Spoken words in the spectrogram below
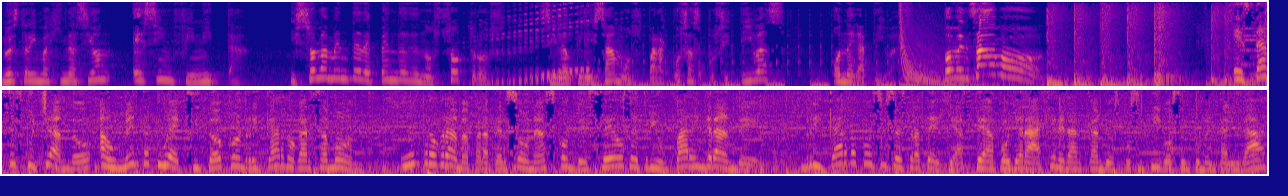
Nuestra imaginación es infinita y solamente depende de nosotros si la utilizamos para cosas positivas o negativas. ¡Comenzamos! Estás escuchando Aumenta tu éxito con Ricardo Garzamón, un programa para personas con deseos de triunfar en grande. Ricardo con sus estrategias te apoyará a generar cambios positivos en tu mentalidad,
